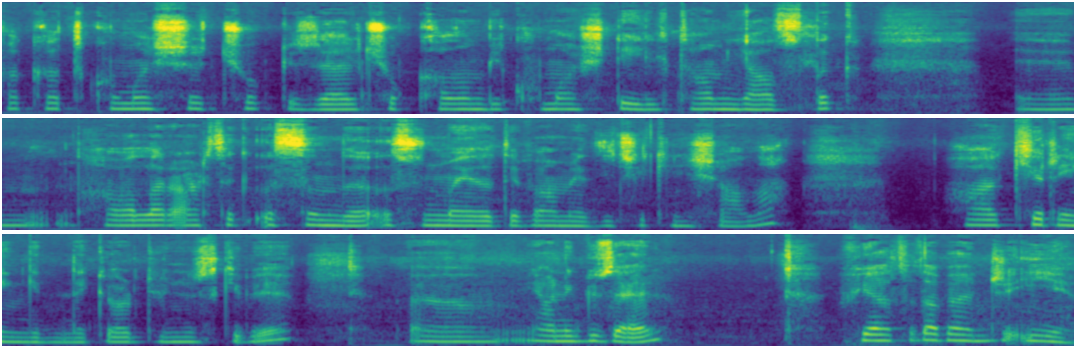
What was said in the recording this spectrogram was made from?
Fakat kumaşı çok güzel. Çok kalın bir kumaş değil. Tam yazlık. Ee, havalar artık ısındı. Isınmaya da devam edecek inşallah. Haki renginde gördüğünüz gibi. Ee, yani güzel. Fiyatı da bence iyi.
